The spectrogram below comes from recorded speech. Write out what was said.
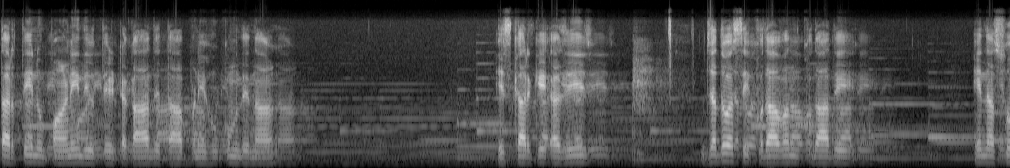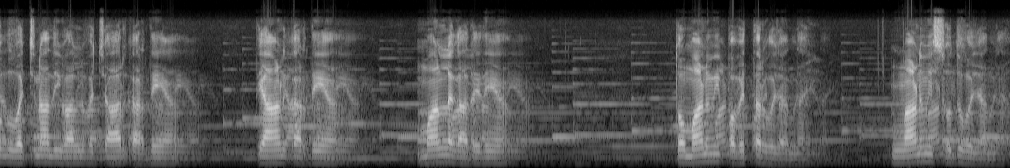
ਧਰਤੀ ਨੂੰ ਪਾਣੀ ਦੇ ਉੱਤੇ ਟਿਕਾ ਦਿੱਤਾ ਆਪਣੇ ਹੁਕਮ ਦੇ ਨਾਲ। ਇਸ ਕਰਕੇ ਅਜ਼ੀਜ਼ ਜਦੋਂ ਅਸੀਂ ਖੁਦਾਵੰਦ ਖੁਦਾ ਦੇ ਇਹਨਾਂ ਸੁਭ ਵਚਨਾਂ ਦੀ ਵੱਲ ਵਿਚਾਰ ਕਰਦੇ ਆਂ ਧਿਆਨ ਕਰਦੇ ਆਂ ਮਨ ਲਗਾ ਦਿੰਦੇ ਆਂ ਤਾਂ ਮਨ ਵੀ ਪਵਿੱਤਰ ਹੋ ਜਾਂਦਾ ਹੈ। ਮਨ ਵੀ ਸੁੱਧ ਹੋ ਜਾਂਦਾ ਹੈ।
